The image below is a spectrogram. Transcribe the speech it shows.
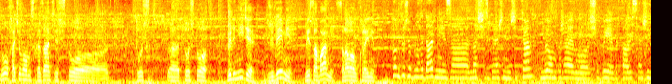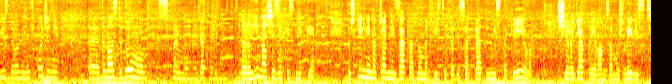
но хочу вам сказать, что то, что, э, то, что верните живыми, мы за вами, слава Украине. Вам дуже благодарні за наші збережені життя. Ми вам бажаємо, щоб ви верталися живі, здорові, неушкоджені е, до нас додому з перемогою. Дякуємо вам. Дорогі наші захисники, дошкільний навчальний заклад номер 255 міста Києва щиро дякує вам за можливість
